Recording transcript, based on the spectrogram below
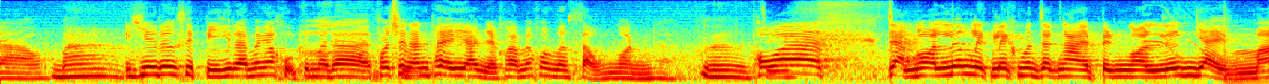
ยาวมากไอ้เฮียเรื่องสิปีที่แล้วไม่งก็ขุดขึ้นมาได้ เพราะฉะนั้นพยายามอย่าความให้คนวันเสาร์งอนค่ะออเพราะว่าจากงอนเรื่องเล็ก ๆ มันจะกลายเป็นงอนเรื่องใหญ่ม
